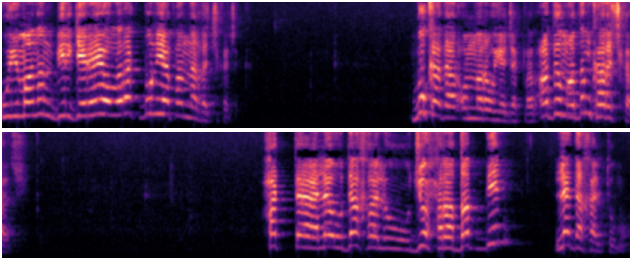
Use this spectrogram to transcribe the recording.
uymanın bir gereği olarak bunu yapanlar da çıkacak. Bu kadar onlara uyacaklar. Adım adım karış karış. Hatta lev dehalu cuhra dabbin le dehaltumu.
